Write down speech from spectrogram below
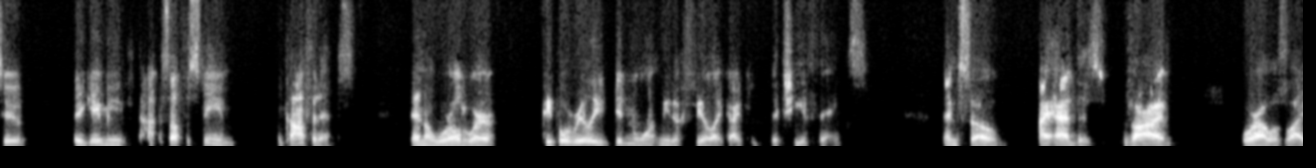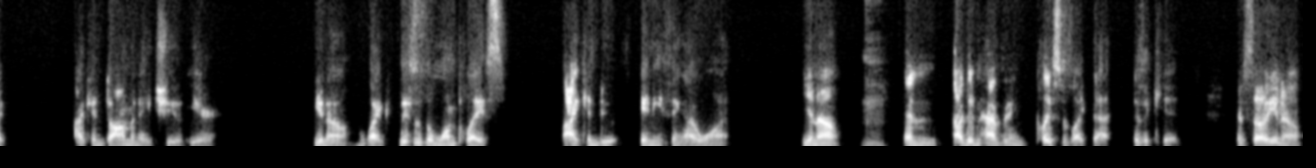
too. It gave me self-esteem and confidence in a world where people really didn't want me to feel like I could achieve things. And so I had this vibe where I was like, I can dominate you here you know like this is the one place i can do anything i want you know mm. and i didn't have any places like that as a kid and so you know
